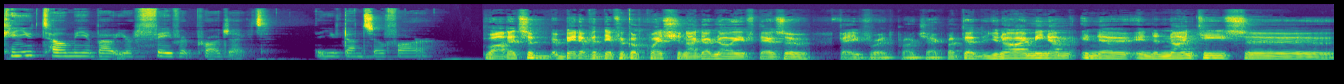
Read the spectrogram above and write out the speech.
can you tell me about your favorite project that you've done so far? Well, that's a, a bit of a difficult question. I don't know if there's a favorite project, but uh, you know, I mean, I'm in the in the nineties. Uh,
